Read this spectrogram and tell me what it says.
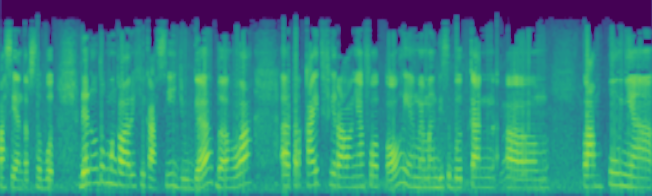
pasien tersebut. Dan untuk mengklarifikasi juga bahwa uh, terkait viralnya foto yang memang disebutkan um, lampunya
